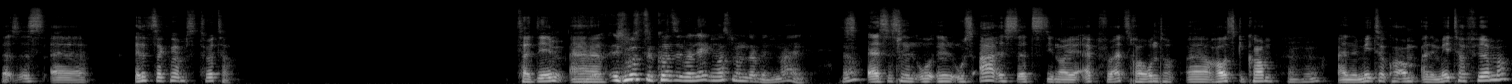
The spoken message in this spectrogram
Das ist, äh, Instagrams Twitter. Seitdem, äh, Ich musste kurz überlegen, was man damit meint. Ja? es ist in in den USA ist jetzt die neue App Threads runter, äh, rausgekommen. Mhm. Eine Meta, eine Meta-Firma.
